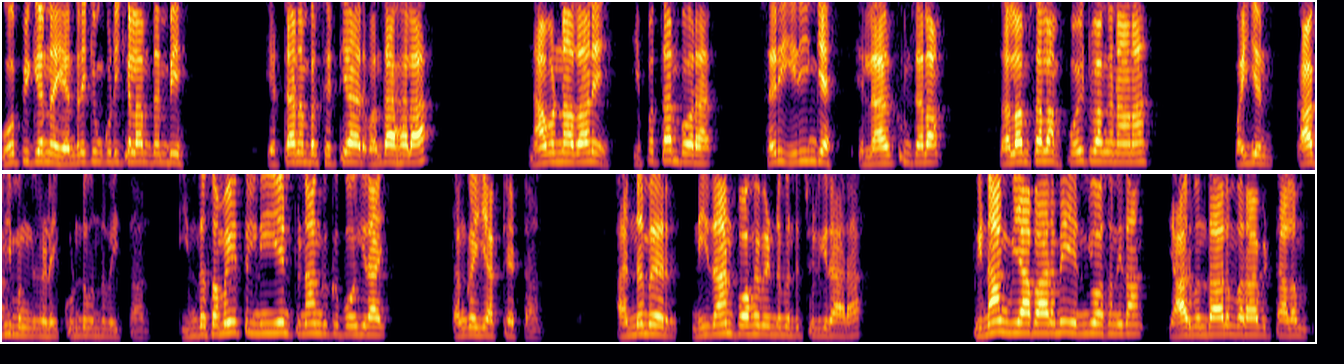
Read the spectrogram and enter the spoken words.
கோப்பிக்கு என்ன என்றைக்கும் குடிக்கலாம் தம்பி. எட்டாம் நம்பர் செட்டியார் வந்தாகலா நாவண்ணா தானே. இப்போத்தான் போகிறார் சரி இருங்க எல்லாருக்கும் சலாம். சலாம் சலாம் போயிட்டு வாங்க நானா. பையன் காஃபி மங்குகளை கொண்டு வந்து வைத்தான். இந்த சமயத்தில் நீ ஏன் பினாங்குக்கு போகிறாய்? தங்கையா கேட்டான். அன்னமேர் நீதான் போக வேண்டும் என்று சொல்கிறாரா? பினாங் வியாபாரமே என் யோசனைதான். யார் வந்தாலும் வராவிட்டாலும்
